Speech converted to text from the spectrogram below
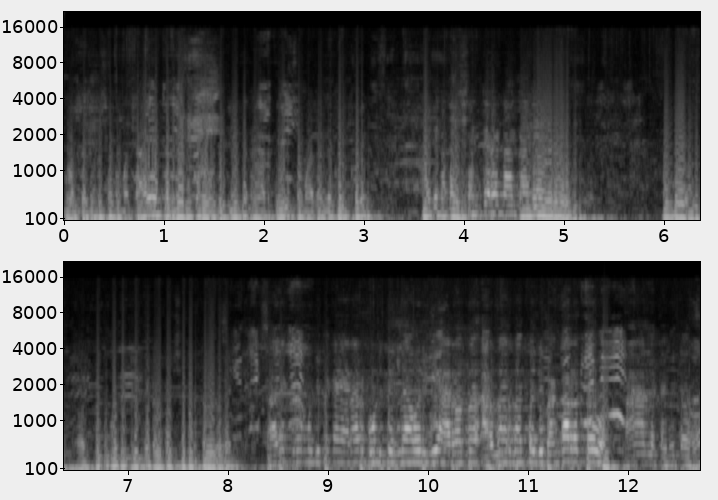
ಒಂದು ನಿಮಿಷ ನಮ್ಮ ತಾಯಿ ಹತ್ರ ಒಂದು ಆಡ್ತೀವಿ ಹಾಡ್ತೀವಿ ಸಮಾಧಾನ ಕೊಡ್ತೀವಿ ಈಗ ನಮ್ಮ ಶಂಕರಣ್ಣ ಗಾಳಿಯವರು ಒಂದು ಅದ್ಭುತವಾದ ಗೀತೆ ಅಪೇಕ್ಷೆ ಇದ್ದಾರೆ ಕಾರ್ಯಕ್ರಮ ಗೀತಕ ಯಾರು ಕೊಂಡಿದ್ದಿರಲ್ಲ ಅವರಿಗೆ ಅರ್ಧ ಅರ್ಧ ಅರ್ಧ ಬಂಗಾರ ಹತ್ತವು ನಾ ಅಲ್ಲ ಕವಿತವ್ರ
